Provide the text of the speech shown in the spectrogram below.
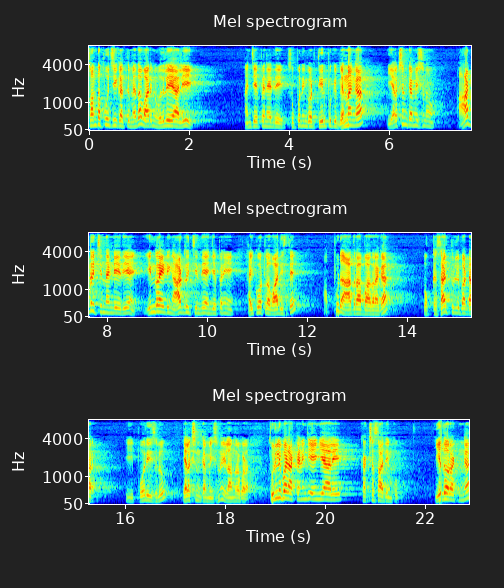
సొంత పూచీకత్తు మీద వారిని వదిలేయాలి అని చెప్పినది సుప్రీంకోర్టు తీర్పుకి భిన్నంగా ఈ ఎలక్షన్ కమిషను ఆర్డర్ ఇచ్చిందండి ఇది ఇన్ రైటింగ్ ఆర్డర్ ఇచ్చింది అని చెప్పని హైకోర్టులో వాదిస్తే అప్పుడు ఆదరాబాదరాగా ఒక్కసారి తుళ్ళిపడ్డారు ఈ పోలీసులు ఎలక్షన్ కమిషన్ వీళ్ళందరూ కూడా. తుళ్ళిపడి అక్కడి నుంచి ఏం చేయాలి? కక్ష సాధింపు. ఏదో రకంగా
